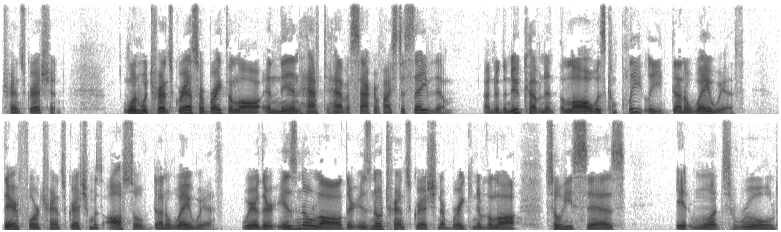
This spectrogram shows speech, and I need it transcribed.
transgression. One would transgress or break the law and then have to have a sacrifice to save them. Under the new covenant, the law was completely done away with. Therefore, transgression was also done away with. Where there is no law, there is no transgression or breaking of the law. So he says, it once ruled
